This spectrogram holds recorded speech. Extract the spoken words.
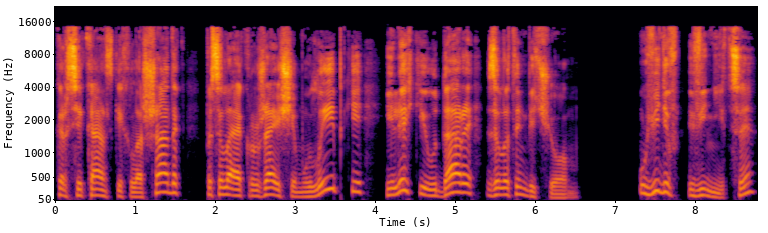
корсиканских лошадок, посылая окружающим улыбки и легкие удары золотым бичом. Увидев Вениция,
